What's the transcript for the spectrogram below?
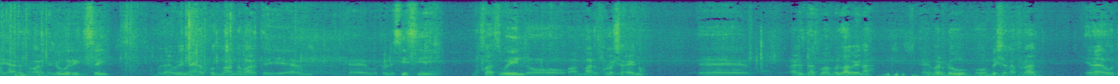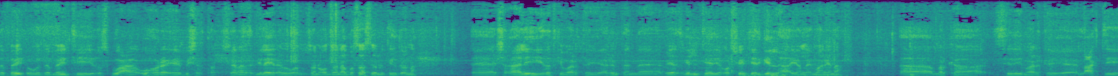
ayaa arrinta maaragtay noo wareejisay. Madaxweynaha puntlandna maaragtay wuxuuna sii siiyey nafaas weyn oo aan maaragta kula shaqeyno. Arrintaas baan bilaabeynaa. Mar dhow oo bishan afraad ilaa ugu dambeyn ugu dambeyntii usbuuca u hore ee bisha shanaad haddii la yihahdo waan soo noqon doonaa bosaas waanu tegi doonaa. Shaqaalihii iyo dadkii maaragtay arrintan qiyaasgelinteeda iyo qorsheynteeda geli lahaa ayaan la imaanaynaa marka sidii maaragtay lacagtii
